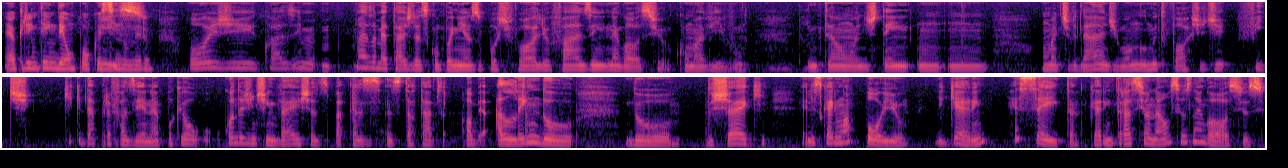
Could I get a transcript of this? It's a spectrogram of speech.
É, eu queria entender um pouco esse isso. número. Hoje, quase mais a metade das companhias do portfólio fazem negócio com a Vivo. Então, a gente tem um, um, uma atividade, um ângulo muito forte de fit. O que, que dá para fazer, né? Porque o, quando a gente investe, as, as, as startups, óbvio, além do, do, do cheque, eles querem um apoio e querem receita, querem tracionar os seus negócios.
